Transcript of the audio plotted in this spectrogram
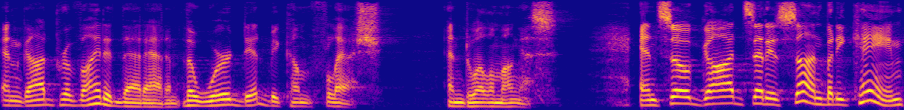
and God provided that Adam. The word did become flesh and dwell among us. And so God sent his son, but he came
